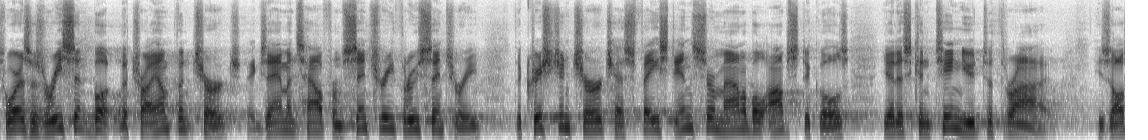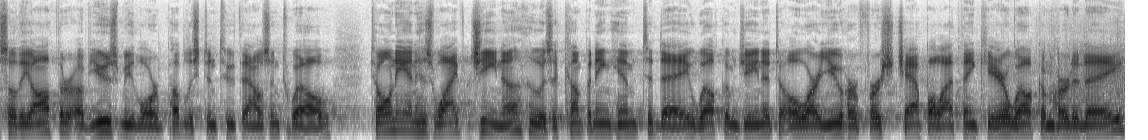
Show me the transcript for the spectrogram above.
Suarez's recent book, The Triumphant Church, examines how from century through century the Christian church has faced insurmountable obstacles, yet has continued to thrive. He's also the author of Use Me, Lord, published in 2012. Tony and his wife Gina, who is accompanying him today, welcome Gina to ORU, her first chapel, I think, here. Welcome her today.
